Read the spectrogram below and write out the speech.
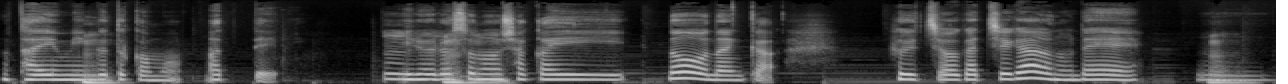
のタイミングとかもあって、いろいろその社会のなんか風潮が違うので Hmm.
